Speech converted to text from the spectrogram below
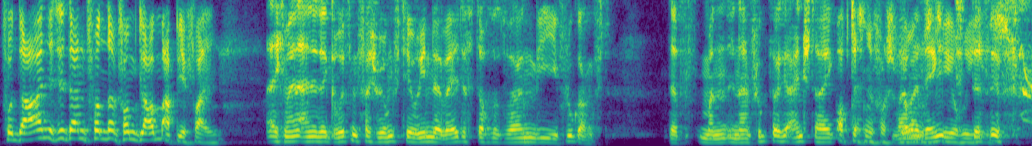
von da an ist sie dann von, vom Glauben abgefallen. Ich meine, eine der größten Verschwörungstheorien der Welt ist doch sozusagen die Flugangst. Dass man in ein Flugzeug einsteigt. Ob das eine Verschwörungstheorie denkt, das ist.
